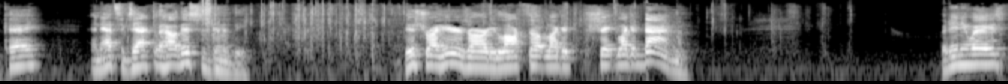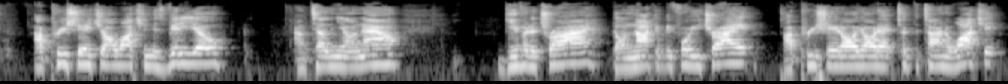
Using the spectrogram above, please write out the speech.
Okay? And that's exactly how this is going to be. This right here is already locked up like a shaped like a diamond. But anyways, I appreciate y'all watching this video. I'm telling y'all now, give it a try. Don't knock it before you try it. I appreciate all y'all that took the time to watch it.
